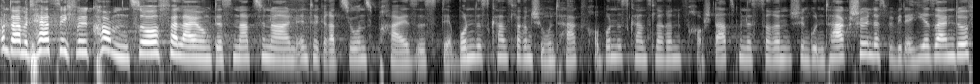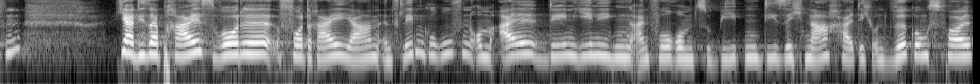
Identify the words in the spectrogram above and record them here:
Und damit herzlich willkommen zur Verleihung des Nationalen Integrationspreises der Bundeskanzlerin. Schönen guten Tag, Frau Bundeskanzlerin, Frau Staatsministerin. Schönen guten Tag. Schön, dass wir wieder hier sein dürfen. Ja, dieser Preis wurde vor drei Jahren ins Leben gerufen, um all denjenigen ein Forum zu bieten, die sich nachhaltig und wirkungsvoll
